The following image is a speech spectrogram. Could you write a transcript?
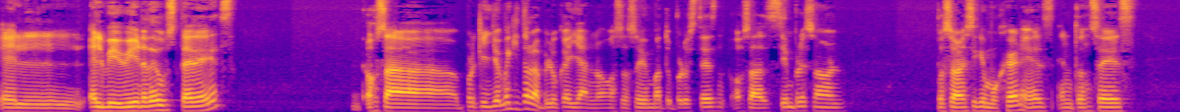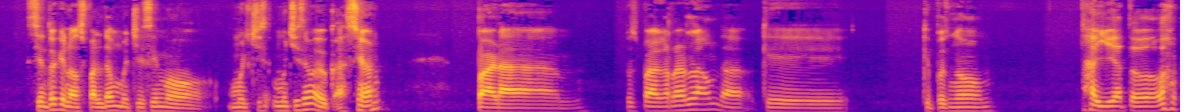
el, el vivir de ustedes o sea, porque yo me quito la peluca y ya, ¿no? O sea, soy un vato, pero ustedes, o sea, siempre son, pues ahora sí que mujeres, entonces siento que nos falta muchísimo, muchis- muchísima educación para, pues para agarrar la onda, que, que pues no, ay, ya todo,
